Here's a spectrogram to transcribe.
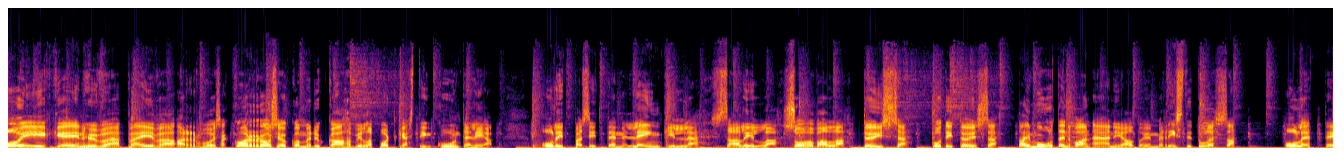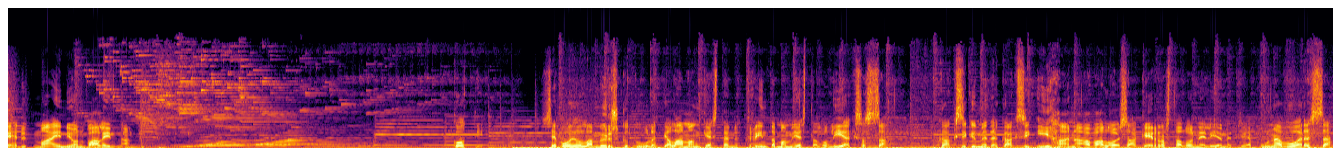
Oikein hyvää päivää arvoisa Korrosio Comedy Kahvilla podcastin kuuntelija. Olitpa sitten lenkillä, salilla, sohvalla, töissä, kotitöissä tai muuten vaan äänialtojemme ristitulessa, olet tehnyt mainion valinnan. Koti. Se voi olla myrskytuulet ja laman kestänyt rintamamiestalo Lieksassa, 22 ihanaa valoisaa kerrostalon neliömetriä punavuoressa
